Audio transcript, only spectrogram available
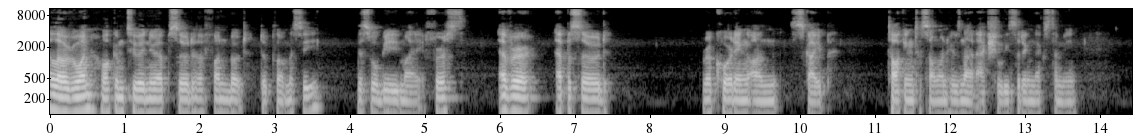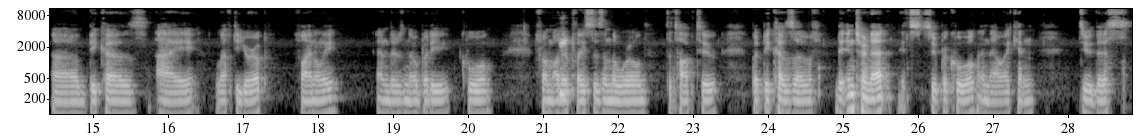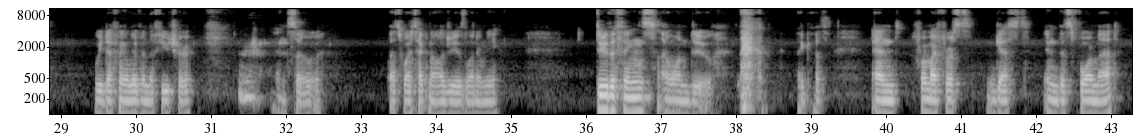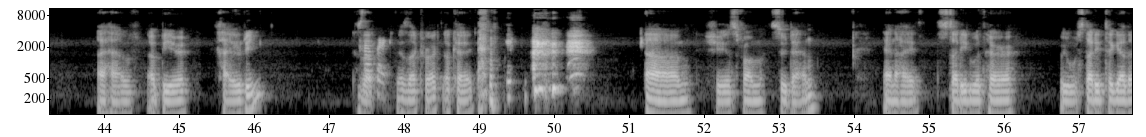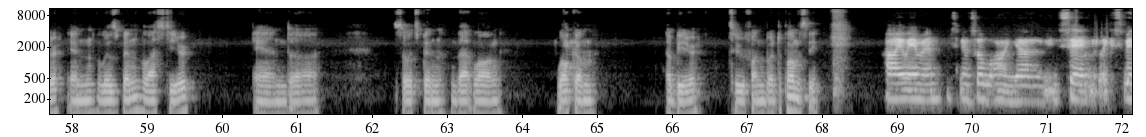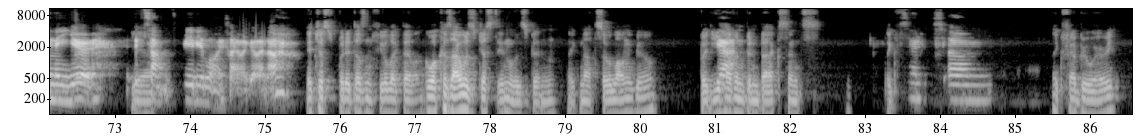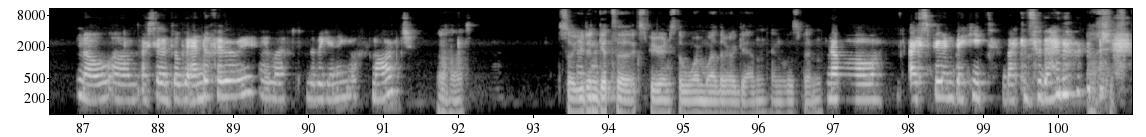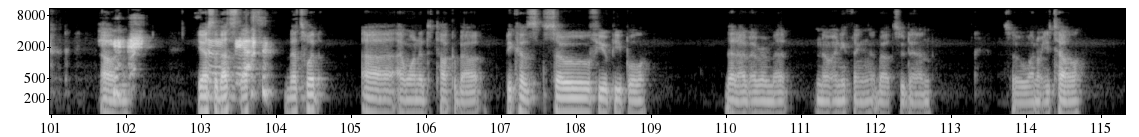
Hello, everyone. Welcome to a new episode of Funboat Diplomacy. This will be my first ever episode recording on Skype, talking to someone who's not actually sitting next to me, uh, because I left Europe finally, and there's nobody cool from other places in the world to talk to. But because of the internet, it's super cool, and now I can do this we definitely live in the future. And so that's why technology is letting me do the things I want to do, I guess. And for my first guest in this format, I have Abir Khairi. Is that, is that correct? Okay. um, she is from Sudan, and I studied with her we studied together in Lisbon last year, and uh, so it's been that long. Welcome, Abir, to Funboat Diplomacy. Hi, Wayman. It's been so long. Yeah, I've been saying like it's been a year. Yeah. It sounds really long time ago now. It just, but it doesn't feel like that long. Well, because I was just in Lisbon, like not so long ago, but you Yeah. haven't been back since, like, Since um like February. No, um I stayed until the end of February. I left in the beginning of March. Uh huh. So you didn't get to experience the warm weather again in Lisbon. No, I experienced the heat back in Sudan. Oh, um, yeah, so So, that's yeah. that's that's what uh, I wanted to talk about because so few people that I've ever met know anything about Sudan. So why don't you tell?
